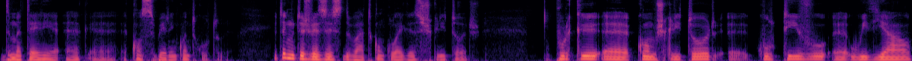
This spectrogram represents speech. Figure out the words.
de matéria a, a, a conceber enquanto cultura. Eu tenho muitas vezes esse debate com colegas escritores, porque, uh, como escritor, uh, cultivo uh, o ideal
